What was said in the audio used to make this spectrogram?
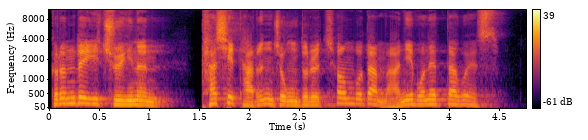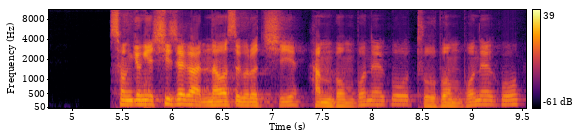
그런데 이 주인은 다시 다른 종들을 처음보다 많이 보냈다고 했어. 성경에 시제가 안 나와서 그렇지 한 번 보내고 두 번 보내고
